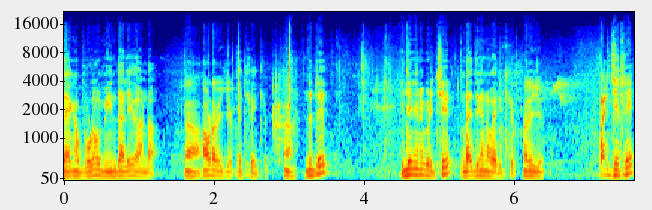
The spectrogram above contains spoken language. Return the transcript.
തേങ്ങാപ്പൂളോ മീൻ തലയോ വേണ്ട? ആ അവിടെ വെക്കും വെച്ച് വെക്കും. എന്നിട്ട് ഇതിങ്ങനെ പിടിച്ച് ഇതിങ്ങനെ വലിക്കും. വലിക്കും. വലിച്ചിട്ട്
